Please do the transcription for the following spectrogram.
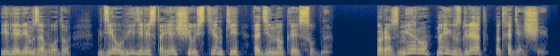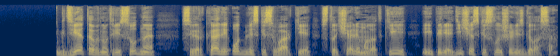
или ремзаводу, где увидели стоящее у стенки одинокое судно. По размеру, на их взгляд, подходящее. Где-то внутри судна сверкали отблески сварки, стучали молотки и периодически слышались голоса.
